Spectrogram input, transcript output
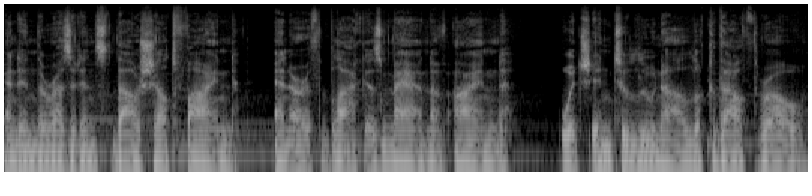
and in the residence thou shalt find an earth black as man of Ind, which into Luna look thou throw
